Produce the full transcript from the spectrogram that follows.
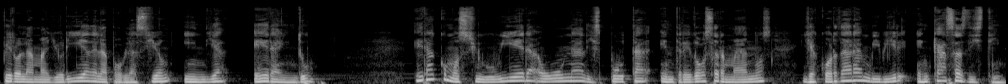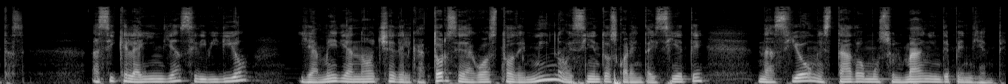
pero la mayoría de la población india era hindú. Era como si hubiera una disputa entre dos hermanos y acordaran vivir en casas distintas. Así que la India se dividió y a medianoche del 14 de agosto de 1947 nació un Estado musulmán independiente.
